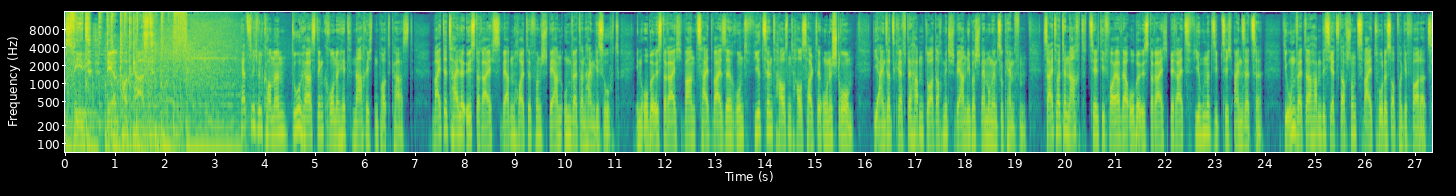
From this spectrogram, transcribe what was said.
Newsfeed, der Podcast. Herzlich willkommen, du hörst den Kronehit Nachrichten Podcast. Weite Teile Österreichs werden heute von schweren Unwettern heimgesucht. In Oberösterreich waren zeitweise rund 14.000 Haushalte ohne Strom. Die Einsatzkräfte haben dort auch mit schweren Überschwemmungen zu kämpfen. Seit heute Nacht zählt die Feuerwehr Oberösterreich bereits 470 Einsätze. Die Unwetter haben bis jetzt auch schon zwei Todesopfer gefordert.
